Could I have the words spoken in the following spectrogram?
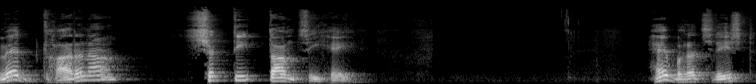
वह धारणा शक्ति तामसी है। है भरत श्रेष्ठ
